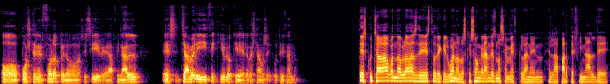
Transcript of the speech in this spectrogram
o post en el foro, pero sí, sí, al final es Jabber y CQ lo que, lo que estamos utilizando. Te escuchaba cuando hablabas de esto, de que bueno, los que son grandes no se mezclan en, en la parte final de,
